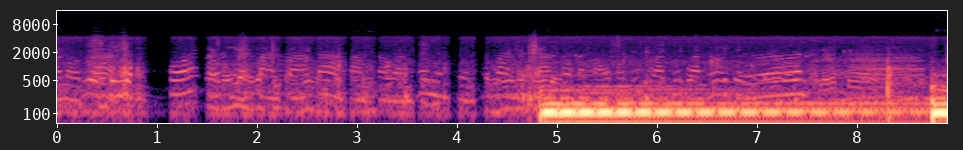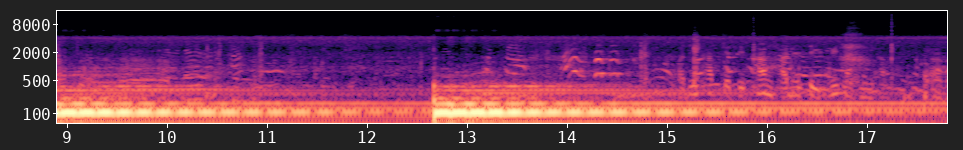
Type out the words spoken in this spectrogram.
ตลอดขอให้เขาเกิดปาฟ้าก้าปาตะวันให้เงินเกินเข้บ้านเข้าานเข้กระเป๋าคนทุกวันทุกวันด้วยเถิดสดีครับเจ็ดสิบท่านภายในสี่วินาทีครั ครับ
